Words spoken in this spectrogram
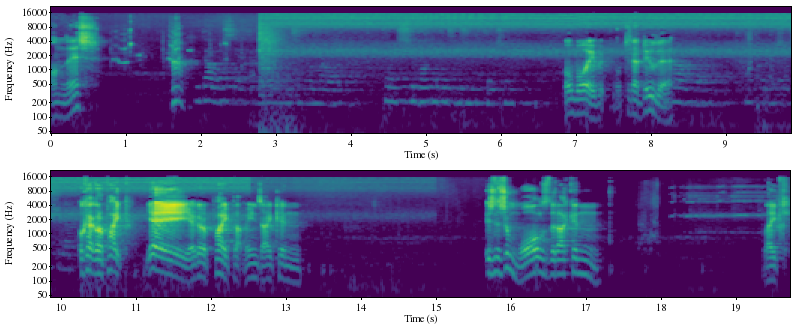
On rękoma Oh boy, but what did I do there? Okay, I got a pipe. Yay! I got a pipe. That means I can. Is there some walls that I can. Like.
